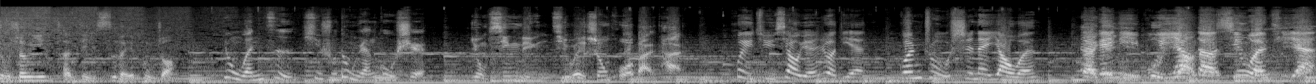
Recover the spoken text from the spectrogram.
用声音传递思维碰撞，用文字叙述动人故事，用心灵体味生活百态，汇聚校园热点，关注室内要闻，带给你不一样的新闻体验。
